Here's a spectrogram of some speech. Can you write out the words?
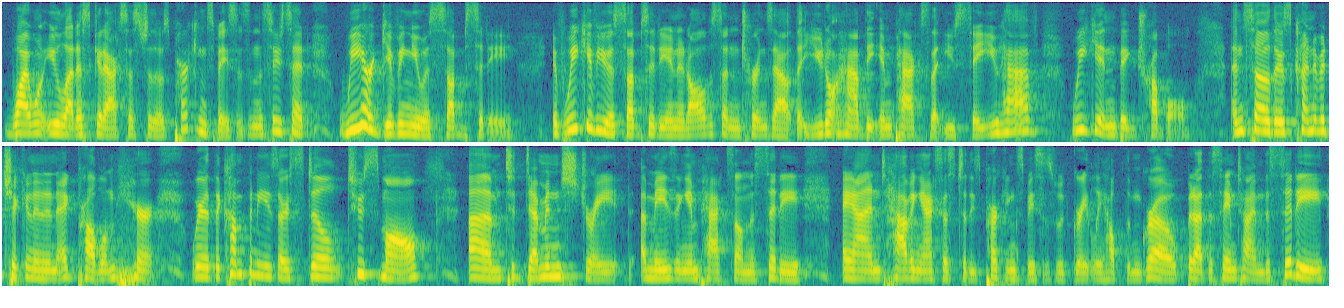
Why won't you let us get access to those parking spaces? And the city said, We are giving you a subsidy if we give you a subsidy and it all of a sudden turns out that you don't have the impacts that you say you have, we get in big trouble. And so there's kind of a chicken and an egg problem here where the companies are still too small um, to demonstrate amazing impacts on the city, and having access to these parking spaces would greatly help them grow. But at the same time, the city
